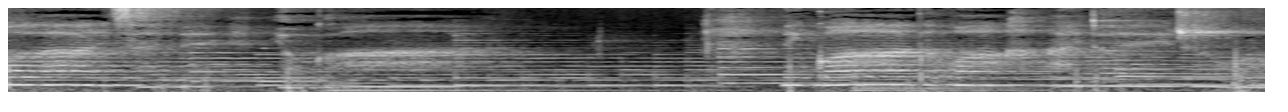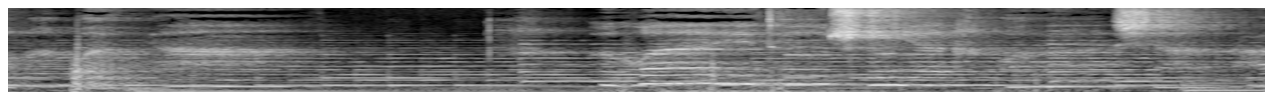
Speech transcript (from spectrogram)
后来才没有挂。你挂的话还对着我晚安，和回忆的树叶黄了下来，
